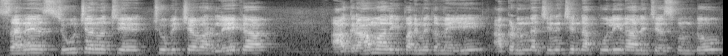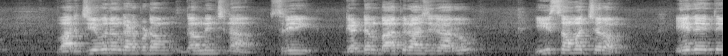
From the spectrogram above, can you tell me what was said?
సరైన సూచనలు చే చూపించేవారు లేక ఆ గ్రామాలకి పరిమితమయ్యి అక్కడున్న చిన్న చిన్న కూలీనాలు చేసుకుంటూ వారి జీవనం గడపడం గమనించిన శ్రీ గెడ్డం బాపిరాజు గారు ఈ సంవత్సరం ఏదైతే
